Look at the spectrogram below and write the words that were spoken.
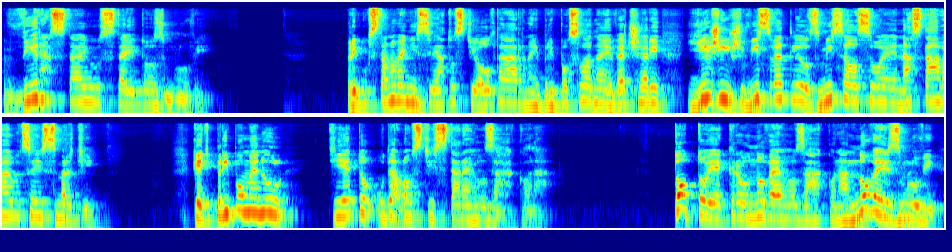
vyrastajú z tejto zmluvy. Pri ustanovení sviatosti oltárnej pri poslednej večeri Ježíš vysvetlil zmysel svojej nastávajúcej smrti, keď pripomenul tieto udalosti starého zákona. Toto je krv nového zákona, novej zmluvy,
